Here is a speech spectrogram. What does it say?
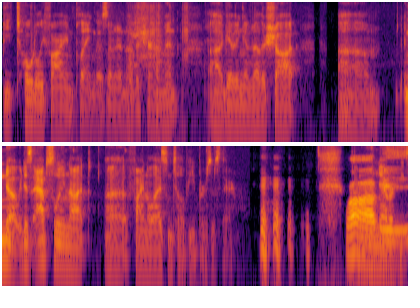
be totally fine playing this in another tournament, uh, giving it another shot. Um, no, it is absolutely not uh, finalized until Peepers is there. Well, uh, we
